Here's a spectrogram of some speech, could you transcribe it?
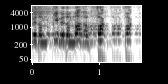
give it the, give it the motherfuck, fuck.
